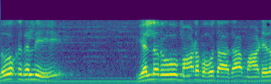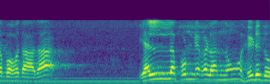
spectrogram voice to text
ಲೋಕದಲ್ಲಿ ಎಲ್ಲರೂ ಮಾಡಬಹುದಾದ, ಮಾಡಿರಬಹುದಾದ ಎಲ್ಲ ಪುಣ್ಯಗಳನ್ನು ಹಿಡಿದು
